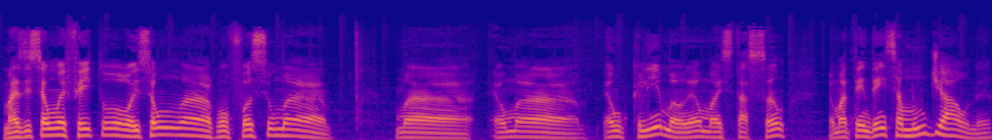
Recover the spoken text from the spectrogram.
Mas isso é um efeito, isso é uma, como fosse uma, uma, é uma, é um clima, né? Uma estação, é uma tendência mundial, né?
